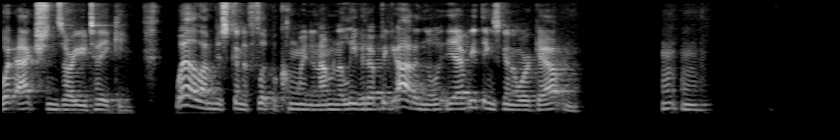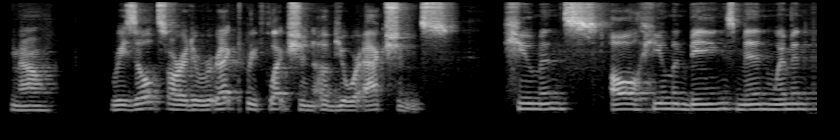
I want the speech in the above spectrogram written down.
What actions are you taking? Well, I'm just going to flip a coin and I'm going to leave it up to God, and everything's going to work out. And mm-mm. no, results are a direct reflection of your actions. Humans, all human beings, men, women,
